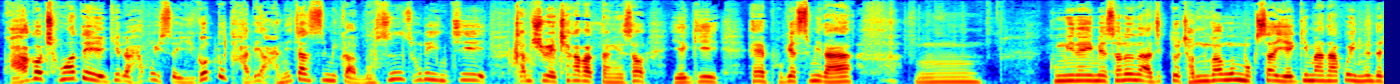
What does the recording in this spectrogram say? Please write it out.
과거 청와대 얘기를 하고 있어요. 이것도 답이 아니지 않습니까? 무슨 소리인지 잠시 후에 체가박당에서 얘기해 보겠습니다. 음. 국민의힘에서는 아직도 전광훈 목사 얘기만 하고 있는데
